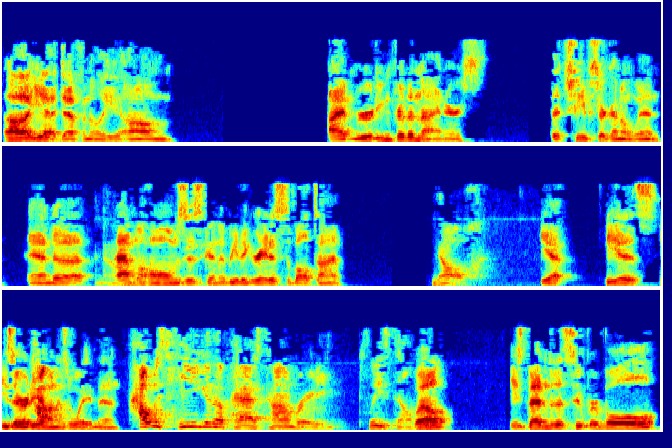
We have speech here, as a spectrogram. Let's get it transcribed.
Uh, yeah, definitely. Um, I'm rooting for the Niners. The Chiefs are gonna win, and uh, Pat Mahomes is gonna be the greatest of all time. No. Yeah, he is. He's already How- on his way, man. How is he gonna pass Tom Brady? Please tell me. Well, he's been to the Super Bowl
